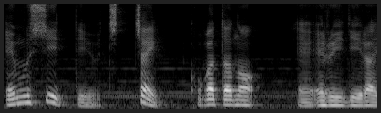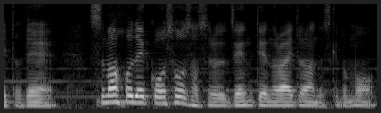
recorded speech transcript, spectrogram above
MC っていうちっちゃい小型の LED ライトでスマホでこう操作する前提のライトなんですけども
